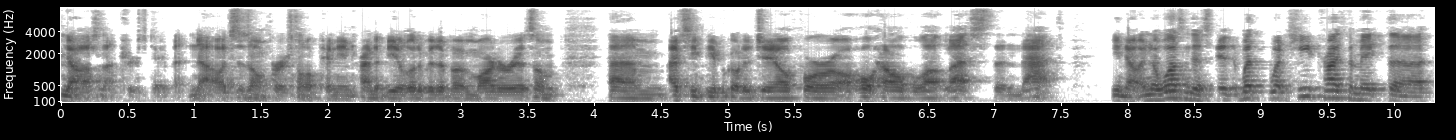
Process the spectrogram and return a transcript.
No, it's not a true statement. No, it's his own personal opinion, trying to be a little bit of a martyrism. Um, I've seen people go to jail for a whole hell of a lot less than that, you know. And it wasn't just it, what what he tries to make the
